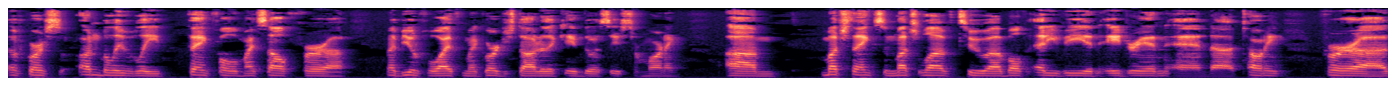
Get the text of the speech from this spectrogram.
of course, unbelievably thankful myself for uh, my beautiful wife and my gorgeous daughter that came to us Easter morning. Um, much thanks and much love to uh, both Eddie V and Adrian and uh, Tony for uh,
